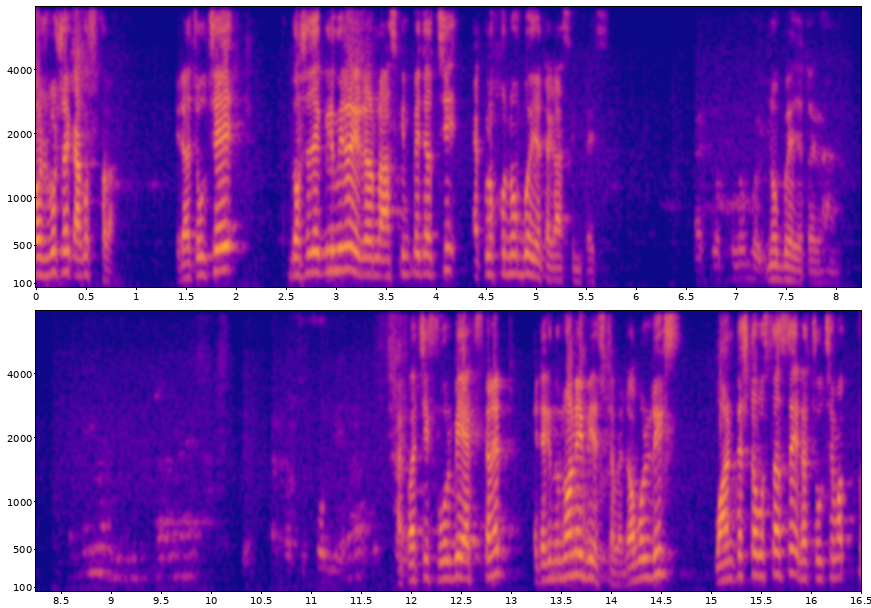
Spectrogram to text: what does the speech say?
দশ বছরের কাগজ করা। এটা চলছে দশ হাজার কিলোমিটার এটা আমরা আস্কিন পেয়ে যাচ্ছি এক লক্ষ নব্বই হাজার টাকা আস্কিন প্রাইস এক লক্ষ নব্বই। নব্বই হাজার টাকা হ্যাঁ। Apache four B X connect এটা কিন্তু নন এবিএস হবে ডবল ডিক্স ওয়ান টেস্ট অবস্থা আছে এটা চলছে মাত্র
